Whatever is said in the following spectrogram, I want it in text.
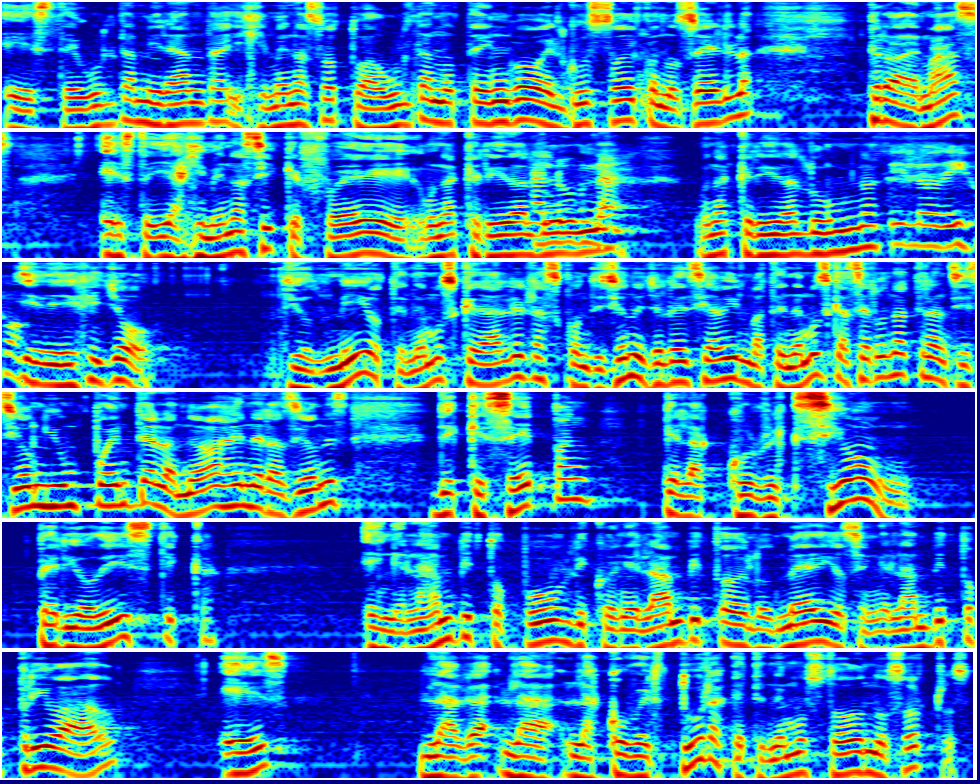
este, Ulda Miranda y Jimena Soto, a Ulda no tengo el gusto de conocerla, pero además Este, y a Jimena sí, que fue una querida alumna, Alumna. una querida alumna. Sí, lo dijo. Y dije yo, Dios mío, tenemos que darle las condiciones. Yo le decía a Vilma, tenemos que hacer una transición y un puente a las nuevas generaciones de que sepan que la corrección periodística en el ámbito público, en el ámbito de los medios, en el ámbito privado, es la, la- la cobertura que tenemos todos nosotros.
